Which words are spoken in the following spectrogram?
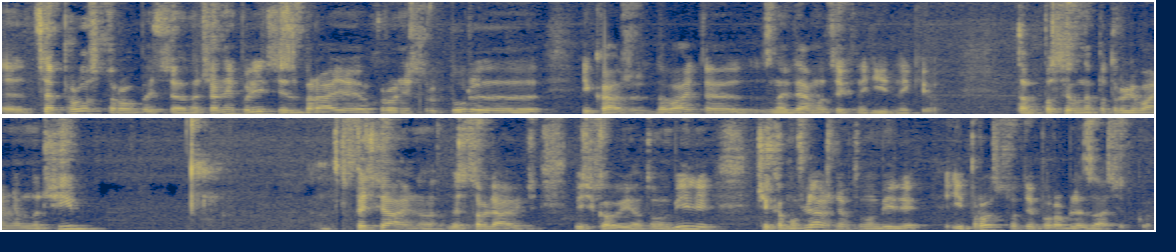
Е, Це просто робиться. Начальник поліції збирає охоронні структури і каже: давайте знайдемо цих негідників. Там посилене патрулювання вночі. Спеціально виставляють військові автомобілі чи камуфляжні автомобілі і просто типу роблять засідку.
